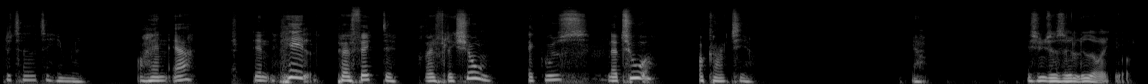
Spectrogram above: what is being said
blev taget til himlen. Og han er den helt perfekte refleksion af Guds natur og karakter. Ja, det synes jeg selv lyder rigtig godt.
